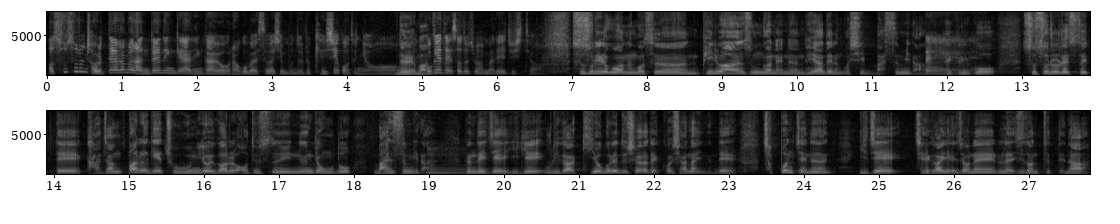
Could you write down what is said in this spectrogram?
아, 수술은 절대 하면 안 되는 게 아닌가요? 라고 말씀하신 분들도 계시거든요. 네, 맞아요. 거기에 대해서도 좀 한마디 해주시죠. 수술이라고 하는 것은 필요한 순간에는 해야 되는 것이 맞습니다. 네. 그리고 수술을 했을 때 가장 빠르게 좋은 결과를 얻을 수 있는 경우도 많습니다. 음. 그런데 이제 이게 우리가 기억을 해 두셔야 될 것이 하나 있는데 첫 번째는 이제 제가 예전에 레지던트 때나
